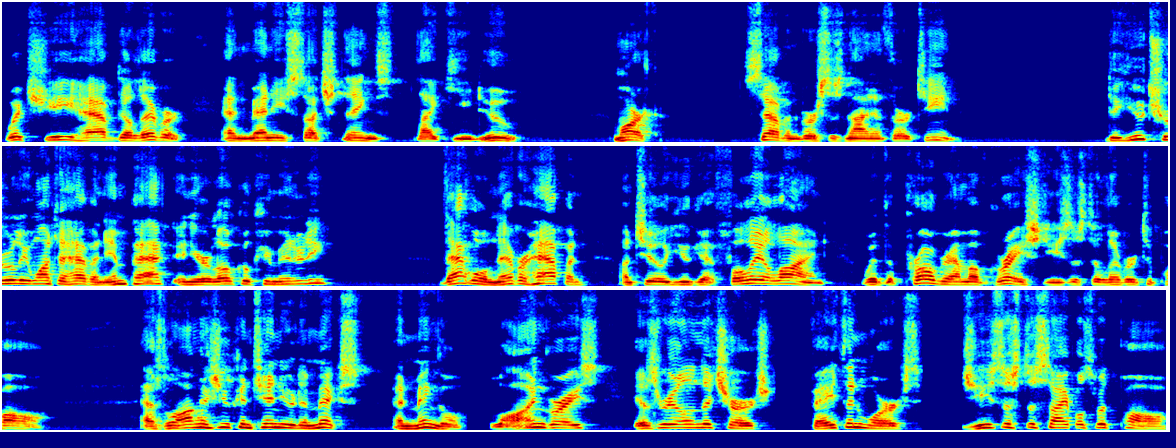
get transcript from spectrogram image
which ye have delivered, and many such things like ye do. Mark 7, verses 9 and 13. Do you truly want to have an impact in your local community? That will never happen until you get fully aligned with the program of grace Jesus delivered to Paul. As long as you continue to mix and mingle law and grace, Israel and the church, faith and works, Jesus disciples with Paul,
